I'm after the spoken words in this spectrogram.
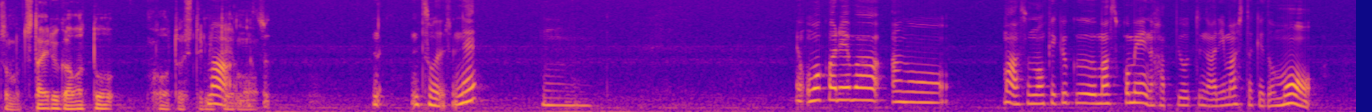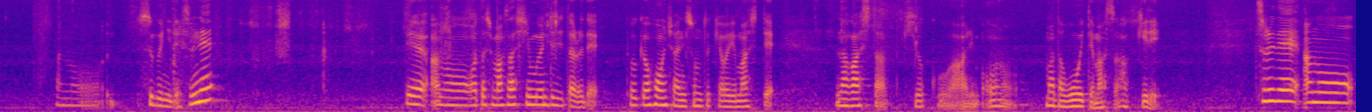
その伝える側と方として見てまも、あそなそうですね。うん、でお別れはあのまあその結局マスコミへの発表っていうのはありましたけどもあのすぐにですね。であの私も朝日新聞デジタルで東京本社にその時はいまして流した記憶はありあのまだ覚えてますはっきり。それであの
